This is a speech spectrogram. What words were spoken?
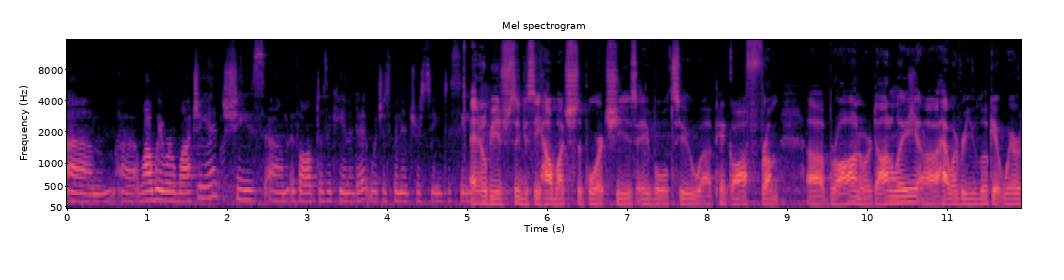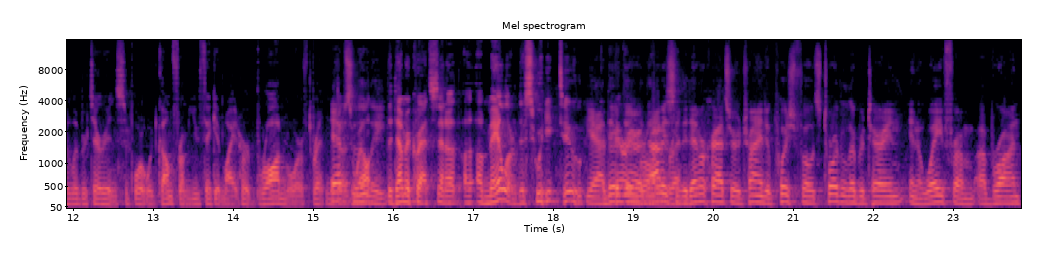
um, uh, while we were watching it. She's um, evolved as a candidate, which has been interesting to see. And it'll be interesting to see how much support she is able to uh, pick off from uh, Braun or Donnelly. Uh, however, you look at where libertarian support would come from, you think it might hurt Braun more if Brenton does well. Absolutely. The Democrats sent out a, a mailer this week, too. Yeah, they're, they're, obviously the Democrats are trying to push votes toward the Libertarian and away from uh, Braun.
